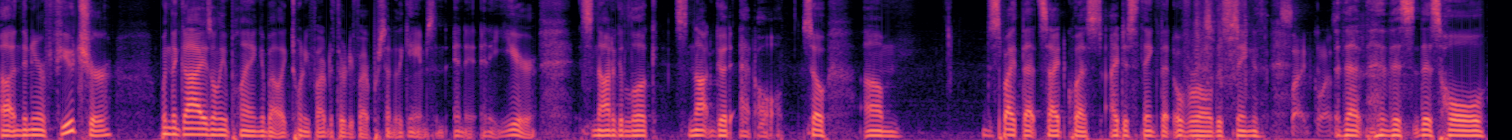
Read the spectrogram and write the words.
uh, in the near future. When the guy is only playing about like 25 to 35 percent of the games in, in, a, in a year, it's not a good look. It's not good at all. So, um, despite that side quest, I just think that overall this thing that this this whole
